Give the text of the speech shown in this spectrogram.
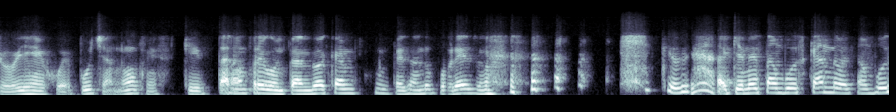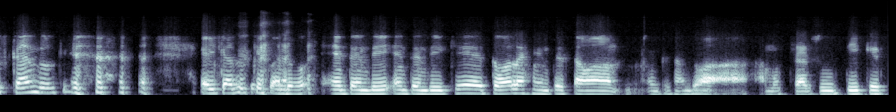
yo dije, pucha, ¿no? Pues, ¿qué estarán preguntando acá empezando por eso? ¿A quién están buscando? Están buscando. El caso es que cuando entendí, entendí que toda la gente estaba empezando a, mostrar su ticket,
